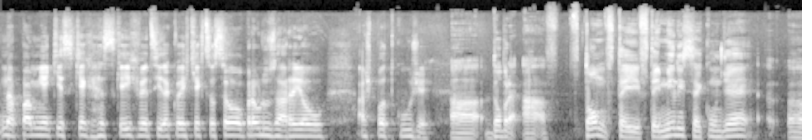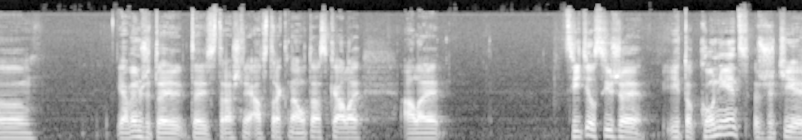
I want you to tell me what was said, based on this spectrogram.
na paměti z těch hezkých věcí, takových těch, co se opravdu zaryjou až pod kůži. A, dobré, a v tom, v tej, v tej milisekunde, uh, ja viem, že to je, to je strašne abstraktná otázka, ale, ale cítil si, že je to koniec, že ti je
